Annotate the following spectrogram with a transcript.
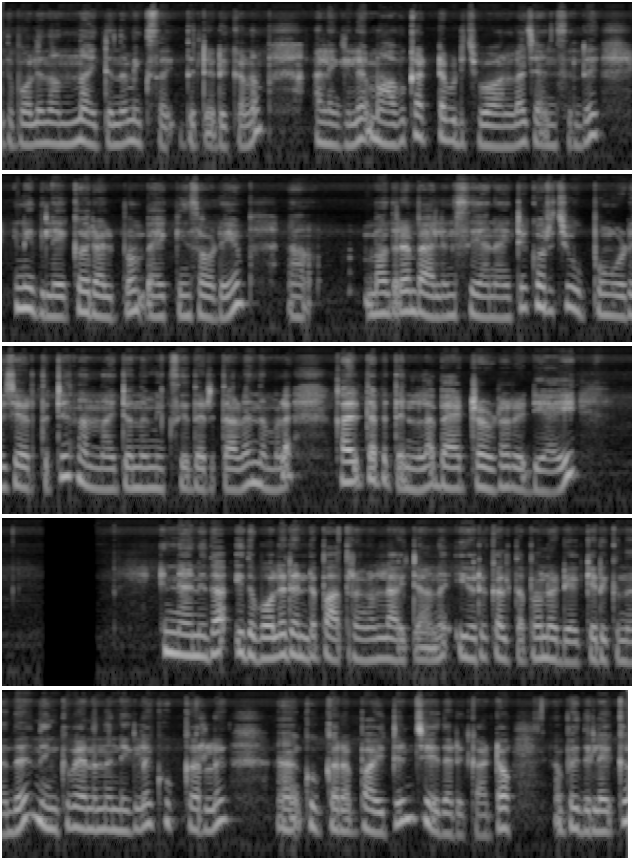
ഇതുപോലെ നന്നായിട്ടൊന്ന് മിക്സ് ചെയ്തിട്ട് എടുക്കണം അല്ലെങ്കിൽ മാവ് കട്ട പിടിച്ചു പോകാനുള്ള ചാൻസ് ഉണ്ട്. ഇനി ഇതിലേക്ക് ഒരല്പം ബേക്കിംഗ് സോഡയും മധുരം ബാലൻസ് ചെയ്യാനായിട്ട് കുറച്ച് ഉപ്പും കൂടി ചേർത്തിട്ട് നന്നായിട്ടൊന്ന് മിക്സ് ചെയ്തെടുത്താൽ നമ്മൾ കൽത്തപ്പത്തിനുള്ള ബാറ്റർ ഇവിടെ റെഡിയായി ഞാനിതാ ഇതുപോലെ രണ്ട് പാത്രങ്ങളിലായിട്ടാണ് ഈ ഒരു കൽത്തപ്പം റെഡിയാക്കി എടുക്കുന്നത്. നിങ്ങൾക്ക് വേണമെന്നുണ്ടെങ്കിൽ കുക്കറിൽ കുക്കറപ്പായിട്ടും ചെയ്തെടുക്കാം കേട്ടോ അപ്പോൾ ഇതിലേക്ക്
